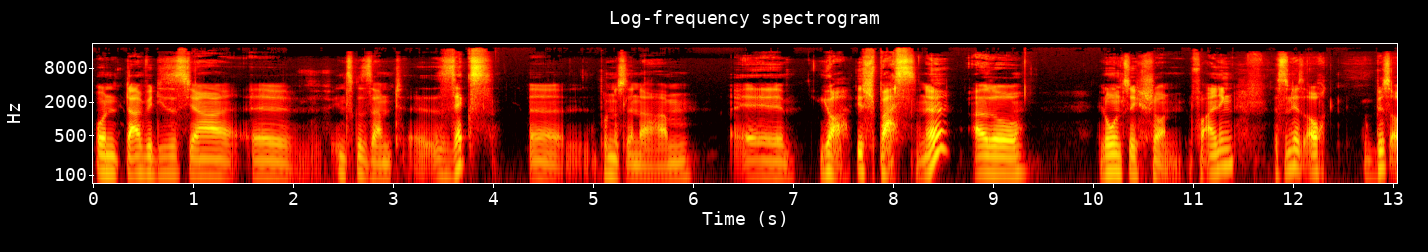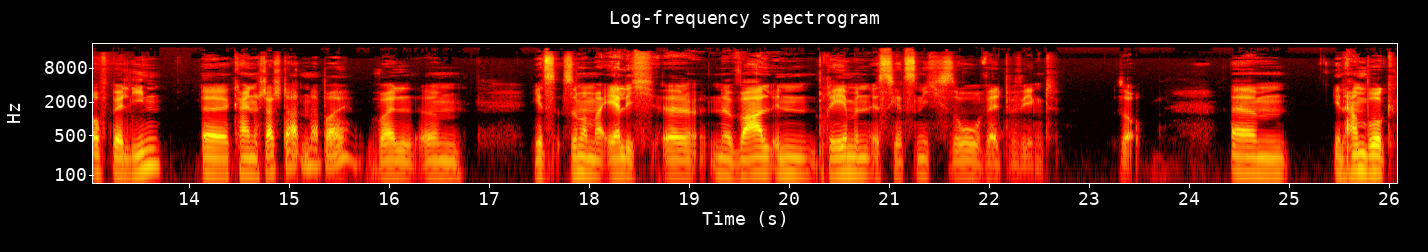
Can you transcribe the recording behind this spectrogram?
und da wir dieses Jahr äh, insgesamt äh, sechs äh, Bundesländer haben, äh, ja, ist Spaß, ne? Also lohnt sich schon. Vor allen Dingen, es sind jetzt auch bis auf Berlin keine Stadtstaaten dabei, weil ähm, jetzt sind wir mal ehrlich, eine Wahl in Bremen ist jetzt nicht so weltbewegend. So. Ähm, in Hamburg,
